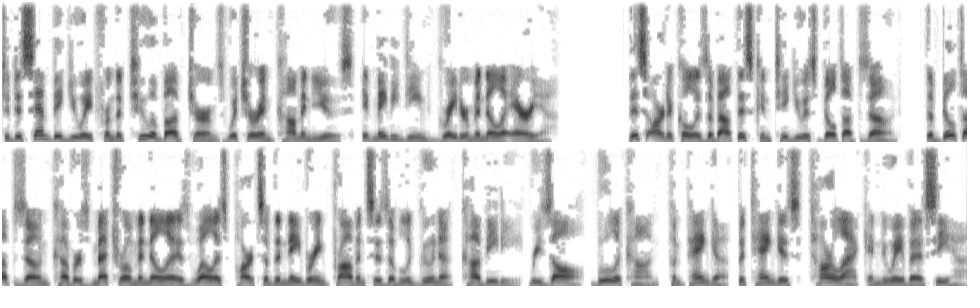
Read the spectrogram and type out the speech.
To disambiguate from the two above terms which are in common use, it may be deemed Greater Manila Area. This article is about this contiguous built-up zone. The built-up zone covers Metro Manila as well as parts of the neighboring provinces of Laguna, Cavite, Rizal, Bulacan, Pampanga, Batangas, Tarlac and Nueva Ecija.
